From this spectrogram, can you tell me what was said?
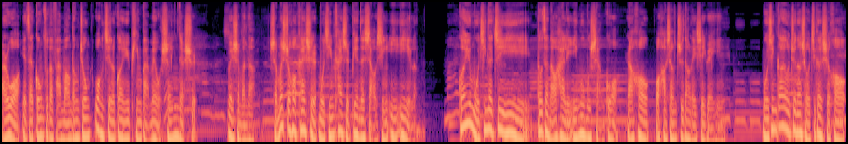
而我也在工作的繁忙当中忘记了关于平板没有声音的事，为什么呢？什么时候开始母亲开始变得小心翼翼了？关于母亲的记忆都在脑海里一幕幕闪过，然后我好像知道了一些原因。母亲刚用智能手机的时候，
